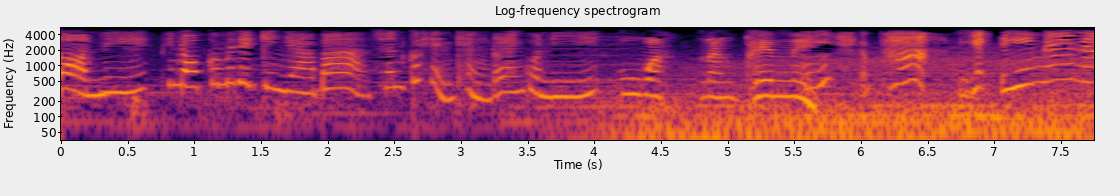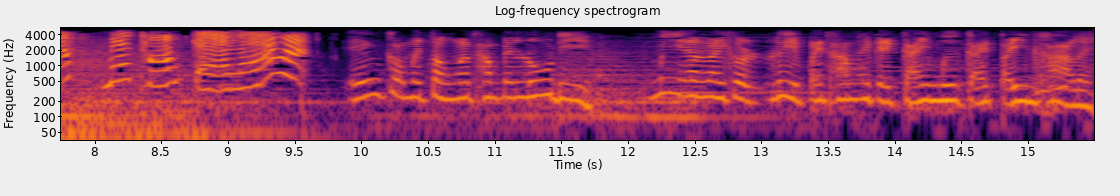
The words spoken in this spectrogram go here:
ก่อนนี้พี่นพก็ไม่ได้กินยาบ้า ฉันก็เห็นแข็งแรงกว่านี้ อูวะนางเพนนี่ พ่ออย่าตีแม่นะ แม่ท้องแก่แล้วอะเองก็ไม่ต้องมาทำเป็นรู้ดี มีอะไรก็รีบไปทำให้ไกลๆมือไกลตีนข้าเลย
